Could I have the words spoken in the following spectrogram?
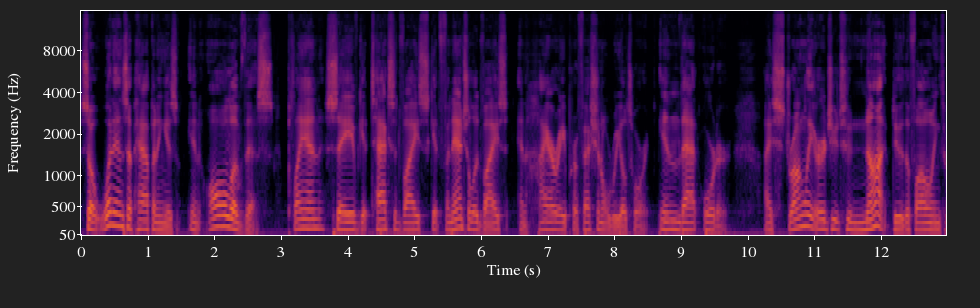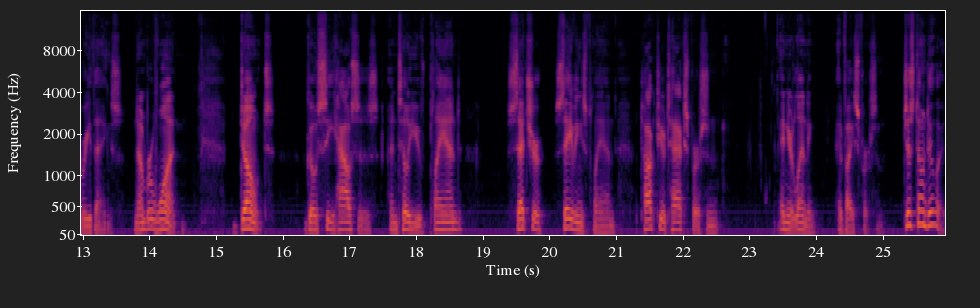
So, what ends up happening is in all of this, plan, save, get tax advice, get financial advice, and hire a professional realtor in that order. I strongly urge you to not do the following three things. Number one, don't go see houses until you've planned, set your savings plan, talk to your tax person and your lending advice person. Just don't do it.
